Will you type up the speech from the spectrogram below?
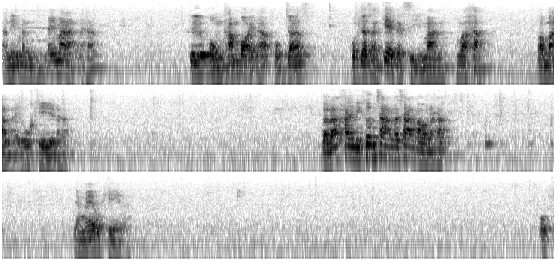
อันนี้มันไม่มากนะครับ คือผมทำบ่อยแล้ว ผมจะผมจะสังเกตจากสีมันว่า ประมาณไหนโอเคนะครับแต่ถ้าใครมีเครื่องช่างก็ช่างเอานะครับยังไม่โอเคนะโอเค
